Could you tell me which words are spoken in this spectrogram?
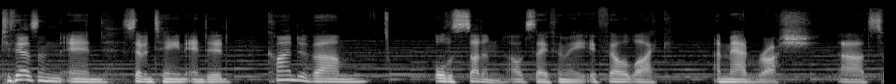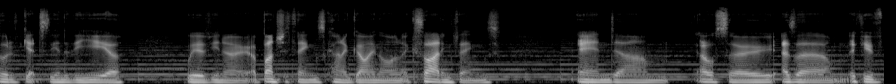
2017 ended kind of um, all of a sudden, I would say for me. It felt like a mad rush uh, to sort of get to the end of the year with, you know, a bunch of things kind of going on, exciting things. And um, also, as a, if you've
